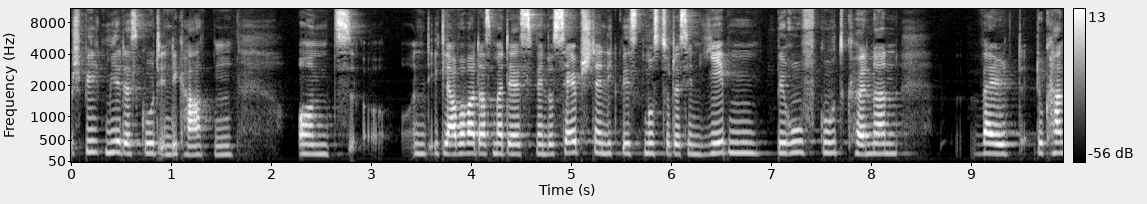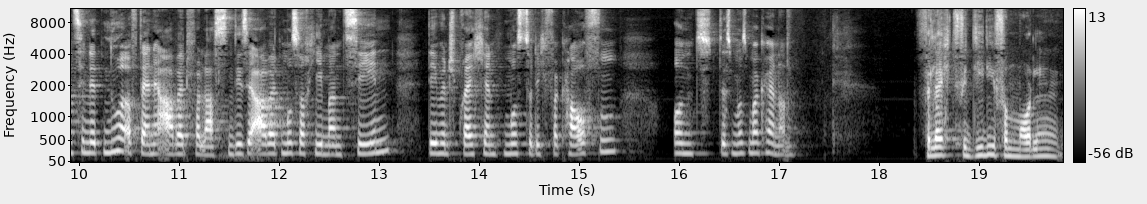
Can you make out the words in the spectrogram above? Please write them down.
spielt mir das gut in die Karten. Und, und ich glaube aber, dass man das, wenn du selbstständig bist, musst du das in jedem Beruf gut können, weil du kannst dich nicht nur auf deine Arbeit verlassen. Diese Arbeit muss auch jemand sehen. Dementsprechend musst du dich verkaufen und das muss man können. Vielleicht für die, die vom Modeln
